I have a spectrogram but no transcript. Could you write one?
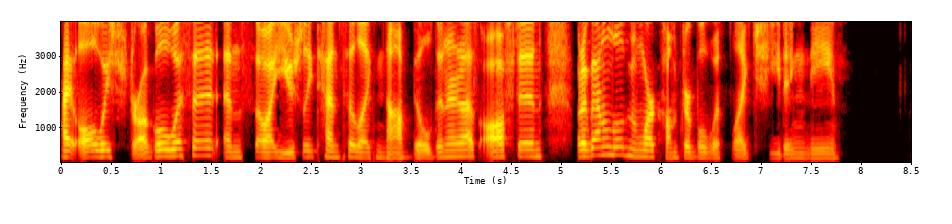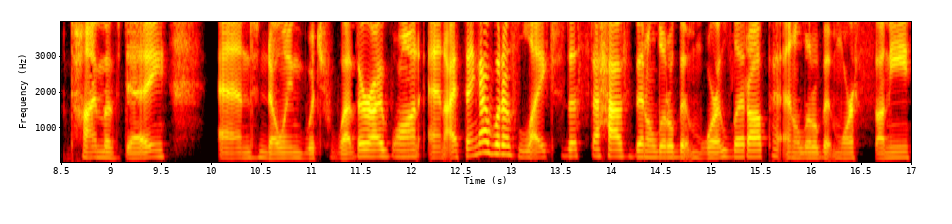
I always struggle with it, and so I usually tend to like not build in it as often. But I've gotten a little bit more comfortable with like cheating the time of day and knowing which weather I want. And I think I would have liked this to have been a little bit more lit up and a little bit more sunny,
